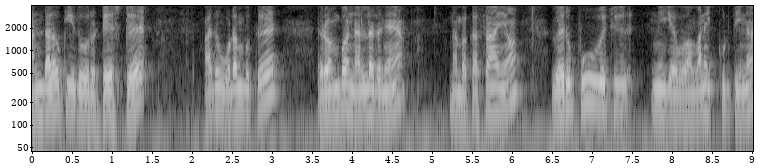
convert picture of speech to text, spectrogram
அந்த அளவுக்கு இது ஒரு டேஸ்ட்டு அது உடம்புக்கு ரொம்ப நல்லதுங்க. நம்ம கஷாயம் வெறும் பூ வச்சு நீங்கள் வணக்கி கொடுத்தீங்கன்னா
